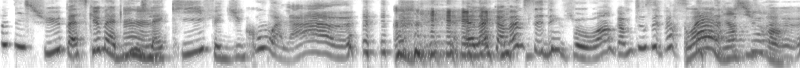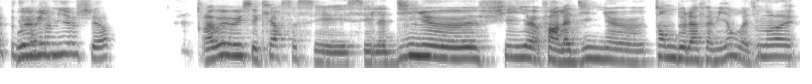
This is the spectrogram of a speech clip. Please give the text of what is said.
peu déçue parce que Madeleine, je mmh. la kiffe et du coup, voilà. Euh, elle a quand même ses défauts, hein, comme tous ces personnages. Ouais, bien sûr. De, oui, la oui. famille Ah oui, oui, c'est clair, ça, c'est la digne fille, enfin, la digne tante de la famille, on va dire. Ouais.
